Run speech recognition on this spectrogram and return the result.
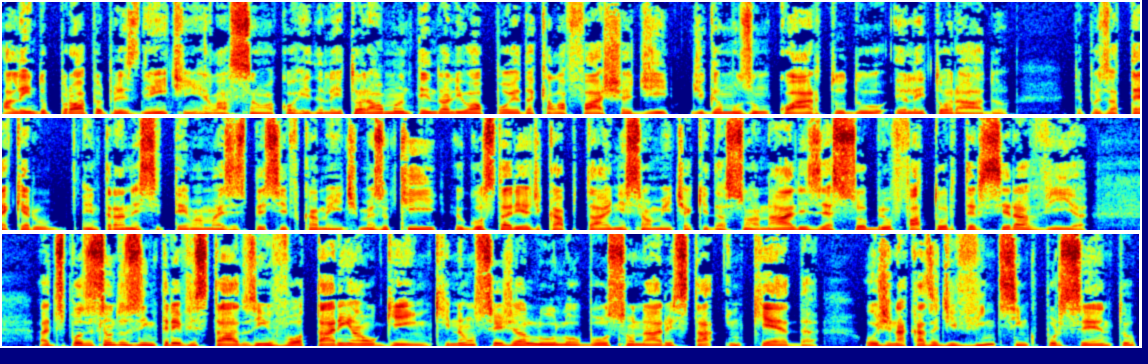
além do próprio presidente em relação à corrida eleitoral, mantendo ali o apoio daquela faixa de, digamos, um quarto do eleitorado. Depois até quero entrar nesse tema mais especificamente, mas o que eu gostaria de captar inicialmente aqui da sua análise é sobre o fator terceira via a disposição dos entrevistados em votarem alguém que não seja Lula ou Bolsonaro está em queda, hoje na casa de 25%,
